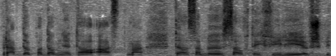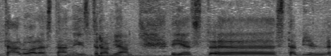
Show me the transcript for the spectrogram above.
prawdopodobnie to astma. Te osoby są w tej chwili w szpitalu, ale stan ich zdrowia jest e, stabilny.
